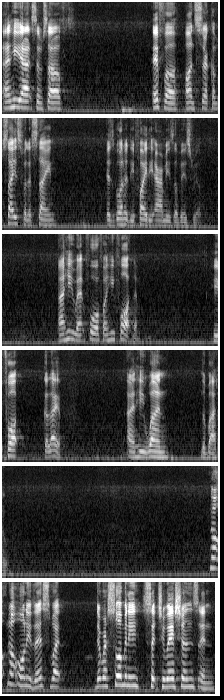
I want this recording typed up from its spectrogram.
And he asked himself, if an uncircumcised Philistine is going to defy the armies of Israel. And he went forth and he fought them. He fought Goliath. And he won the battle. Not, not only this, but there were so many situations in,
